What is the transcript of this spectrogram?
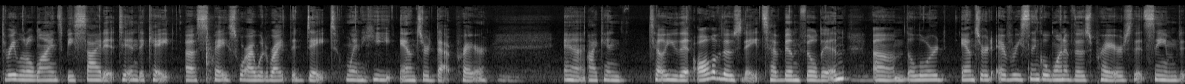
three little lines beside it to indicate a space where I would write the date when he answered that prayer. Mm-hmm. And I can tell you that all of those dates have been filled in. Mm-hmm. Um, the Lord answered every single one of those prayers that seemed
